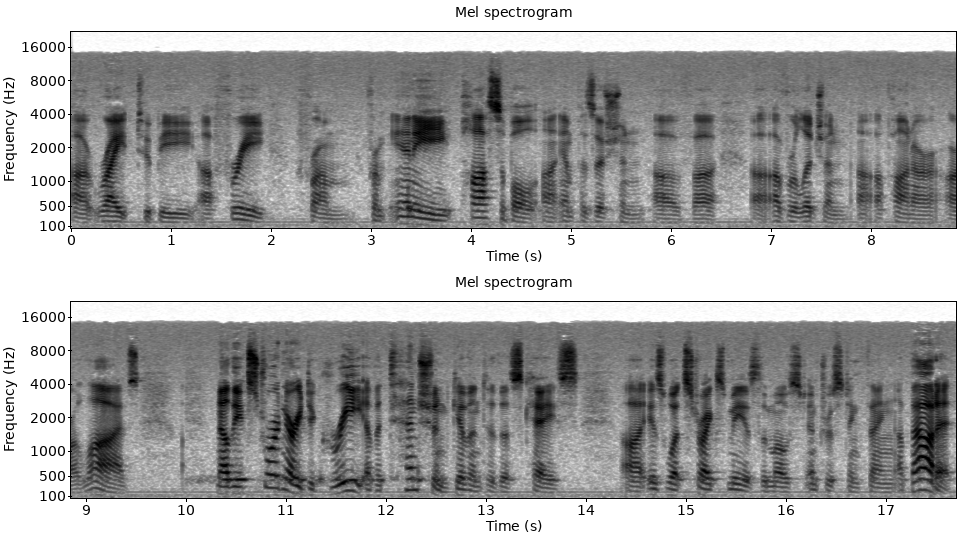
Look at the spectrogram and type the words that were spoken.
uh, right to be uh, free from, from any possible uh, imposition of, uh, uh, of religion upon our, our lives. Now, the extraordinary degree of attention given to this case uh, is what strikes me as the most interesting thing about it.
